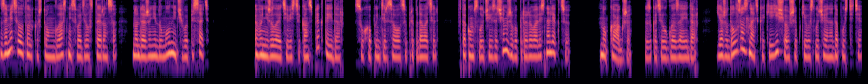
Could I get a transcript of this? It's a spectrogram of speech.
Заметила только, что он глаз не сводил с Терренса, но даже не думал ничего писать. «Вы не желаете вести конспект, Идар?» — сухо поинтересовался преподаватель. «В таком случае зачем же вы прорывались на лекцию?» «Ну как же», — закатил глаза Идар. «Я же должен знать, какие еще ошибки вы случайно допустите».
